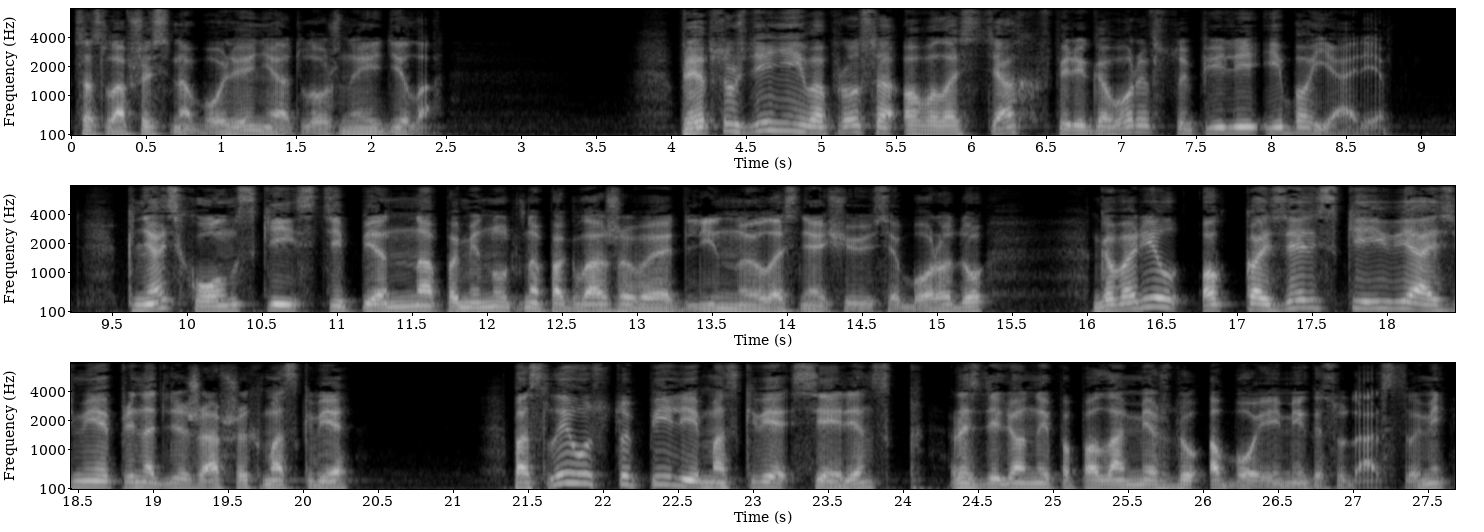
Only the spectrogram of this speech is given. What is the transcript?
сославшись на более неотложные дела. При обсуждении вопроса о властях в переговоры вступили и бояре. Князь Холмский, степенно, поминутно поглаживая длинную лоснящуюся бороду, говорил о Козельске и Вязьме, принадлежавших Москве. Послы уступили Москве Селенск, разделенный пополам между обоими государствами.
